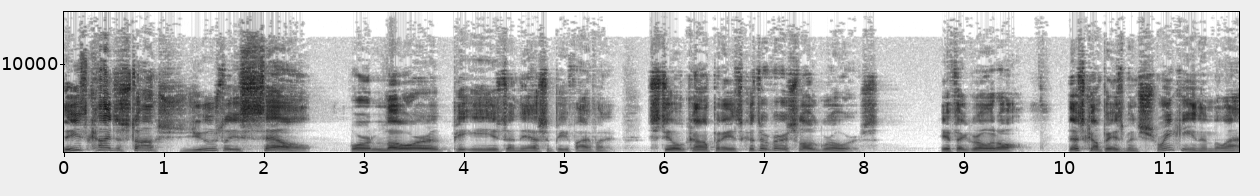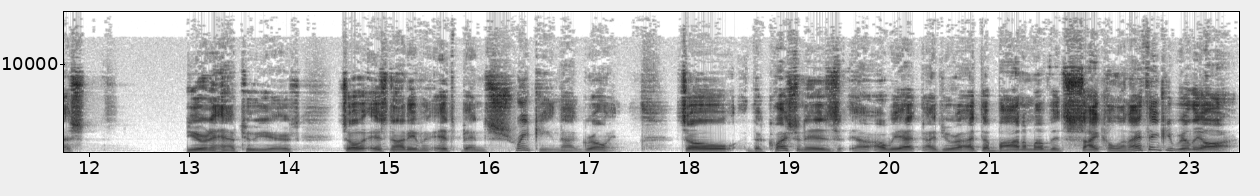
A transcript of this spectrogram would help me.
these kinds of stocks usually sell for lower PEs than the S&P 500. Steel companies, because they're very slow growers if they grow at all. This company has been shrinking in the last year and a half, two years. So it's not even, it's been shrinking, not growing. So the question is, uh, are we at, you're at the bottom of its cycle? And I think you really are.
